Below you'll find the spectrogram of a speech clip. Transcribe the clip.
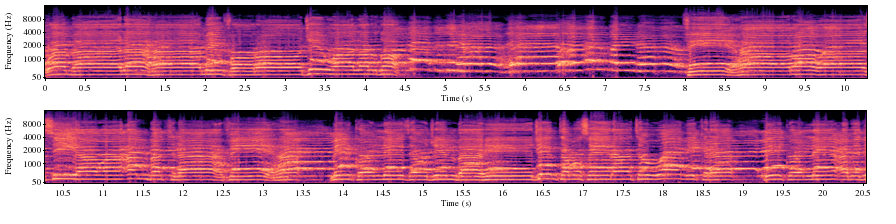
وما لها من فروج والأرض فيها رواسي وأنبتنا فيها من كل زوج بهيج تبصيرة وذكرى لكل عبد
